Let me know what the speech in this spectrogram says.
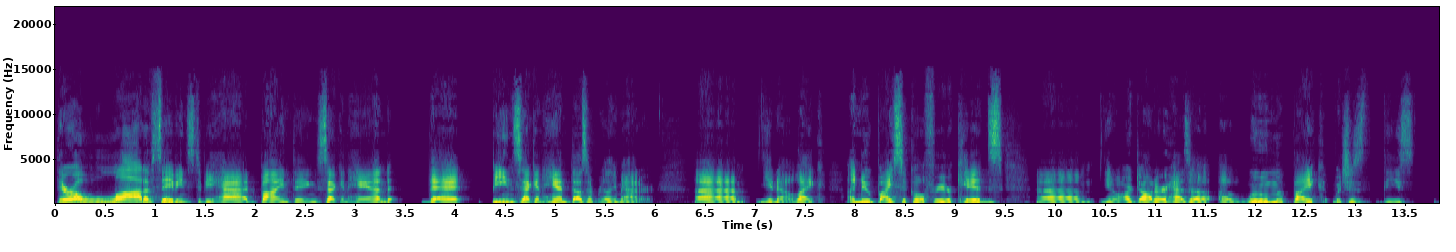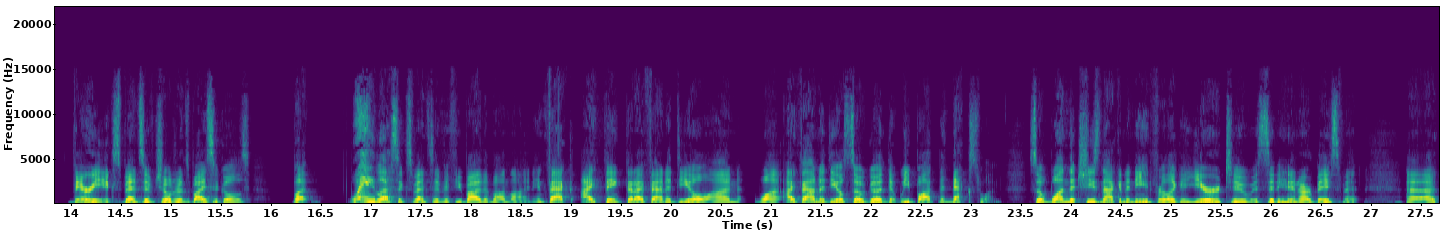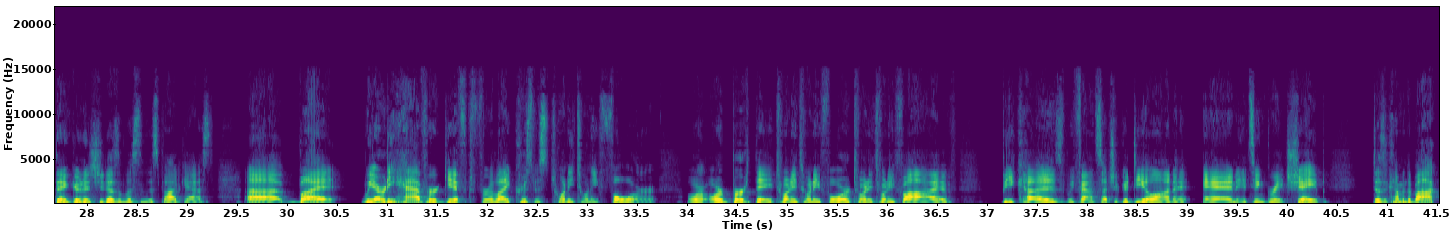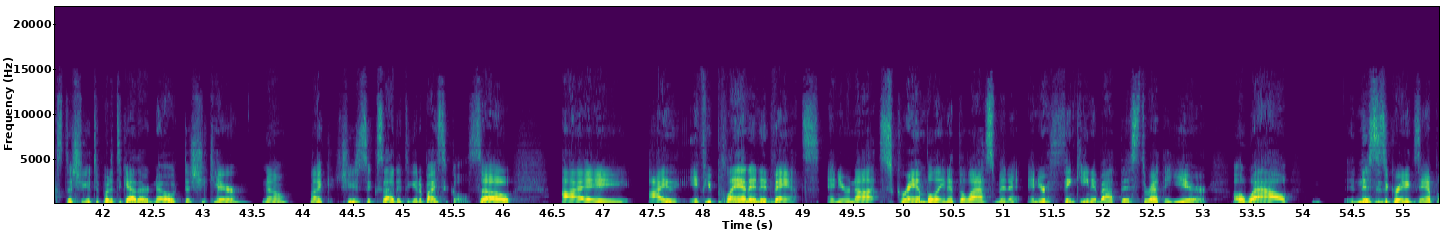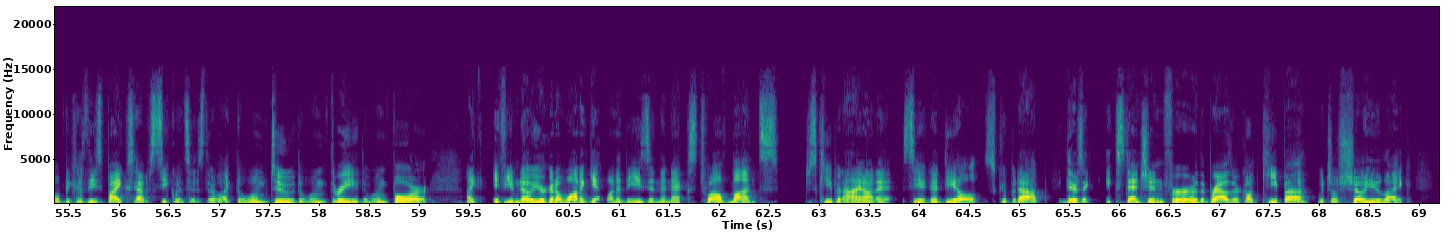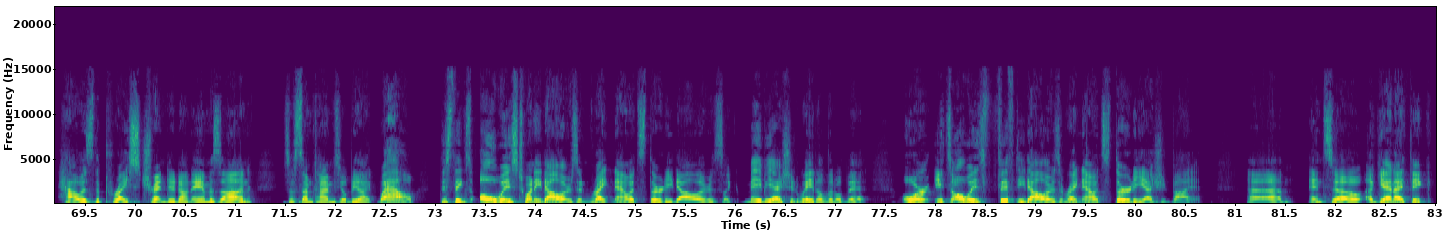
there are a lot of savings to be had buying things secondhand that being secondhand doesn't really matter um, you know, like a new bicycle for your kids. Um, you know, our daughter has a, a Woom bike, which is these very expensive children's bicycles, but way less expensive if you buy them online. In fact, I think that I found a deal on one. I found a deal so good that we bought the next one. So one that she's not going to need for like a year or two is sitting in our basement. Uh, thank goodness she doesn't listen to this podcast. Uh, but we already have her gift for like Christmas 2024 or or birthday 2024 2025 because we found such a good deal on it and it's in great shape does it come in the box does she get to put it together no does she care no like she's excited to get a bicycle so i i if you plan in advance and you're not scrambling at the last minute and you're thinking about this throughout the year oh wow and this is a great example because these bikes have sequences. They're like the Woom 2, the Woom 3, the Woom 4. Like if you know you're going to want to get one of these in the next 12 months, just keep an eye on it, see a good deal, scoop it up. There's an extension for the browser called Keepa, which will show you like how is the price trended on Amazon. So sometimes you'll be like, wow, this thing's always $20 and right now it's $30. Like maybe I should wait a little bit. Or it's always $50 and right now it's 30, I should buy it. Um, and so again, I think,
